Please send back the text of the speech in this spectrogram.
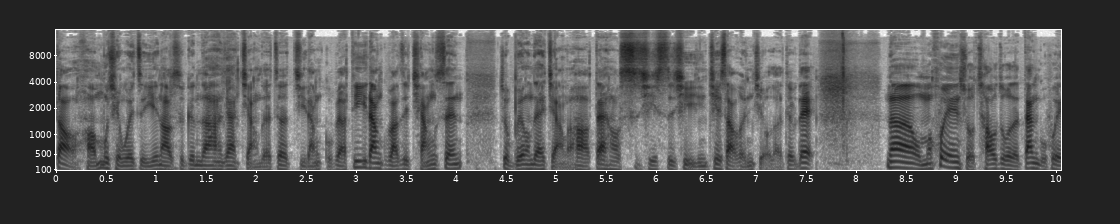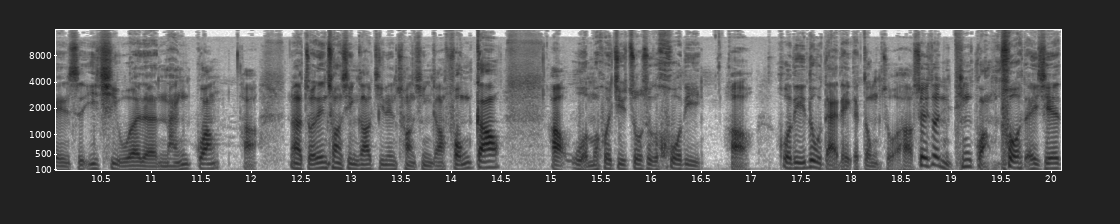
到，哈，目前为止严老师跟大家讲的这几档股票，第一档股票是强生，就不用再讲了哈，代号四七四七已经介绍很久了，对不对？那我们会员所操作的单股会员是一七五二的南光，好，那昨天创新高，今天创新高，逢高，好，我们会去做出个获利，好，获利入袋的一个动作哈。所以说你听广播的一些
